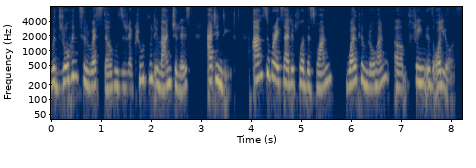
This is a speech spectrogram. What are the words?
with Rohan Sylvester, who's a recruitment evangelist at Indeed. I'm super excited for this one. Welcome, Rohan. Uh, the frame is all yours.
